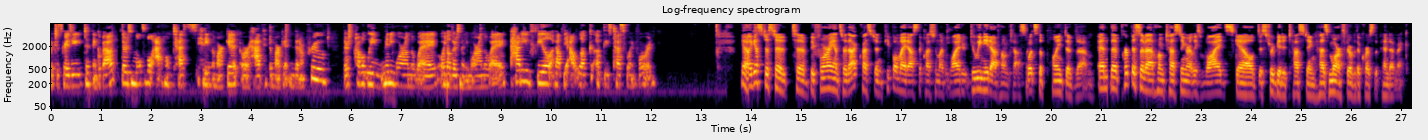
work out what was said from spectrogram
which is crazy to think about. There's multiple at-home tests hitting the market or have hit the market and been approved there's probably many more on the way, oh, or you know there's many more on the way. How do you feel about the outlook of these tests going forward? Yeah, I guess just to, to before I answer that question, people might ask the question like, why do, do we need at home tests? What's the point of them? And the purpose of at home testing, or at least wide scale distributed testing, has morphed over the course of the pandemic.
